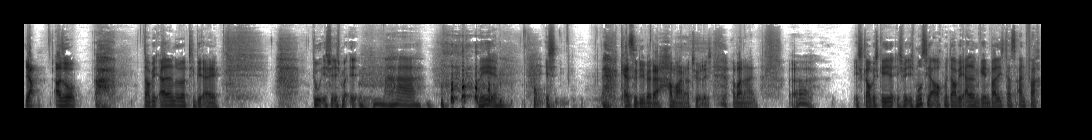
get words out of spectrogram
ja, also ah, Darby Allen oder TBA. Du, ich, ich, ich ah, nee, ich Cassidy wäre der Hammer natürlich, aber nein. Äh, ich glaube, ich gehe, ich, ich muss ja auch mit Darby Allen gehen, weil ich das einfach,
